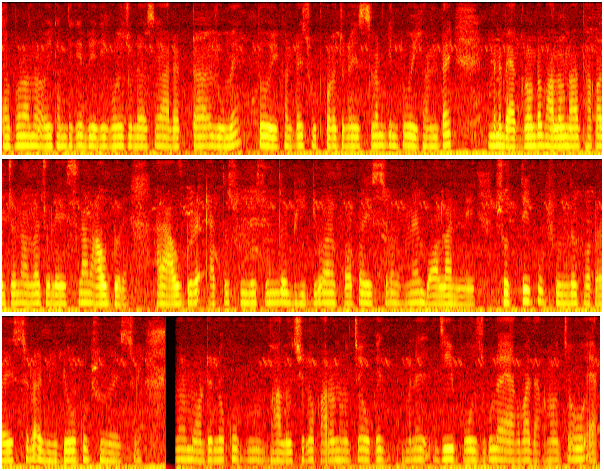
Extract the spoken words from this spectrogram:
তারপর আমরা ওইখান থেকে বেরিয়ে করে চলে আসি আর একটা রুমে। তো ওইখানটায় শ্যুট করার জন্য এসেছিলাম, কিন্তু ওইখানটায় মানে ব্যাকগ্রাউন্ডটা ভালো না থাকার জন্য আমরা চলে এসেছিলাম আউটডোরে আর আউটডোরে এত সুন্দর সুন্দর ভিডিও আর ফটো এসেছিল মানে বলার নেই। সত্যিই খুব সুন্দর ফটো এসেছিল আর ভিডিও খুব সুন্দর এসেছিল। আমার মডেলও খুব ভালো ছিল, কারণ হচ্ছে ওকে মানে যেই পোস্টগুলো একবার দেখানো হচ্ছে, ও এক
